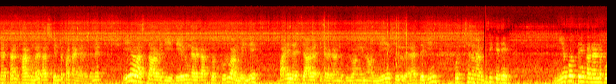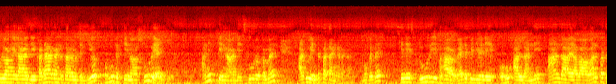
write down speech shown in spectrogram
නැත්නම් කර්ම රැස් වෙන්න පටන් අරගෙන ඒ අවස්ථාවේදී තේරුම් අරගත්තොත් පුළුවන් වෙන්නේ බයලජ්ජාව ඇති කරගන්න පුළුවන් වෙනවා මේ සුළු වැරද්දකින් කොච්චරනම් කිසි කෙනෙක් නියපොත්තෙන් කඩන්න පුළුවන් වෙලාවේදී කඩා ගන්න තරමට ගියොත් ඔහුට කියනවා සූර්යයයි කියලා. අනිත් කෙනාගේ සූරකම අඩු වෙන්න පටන් අරගන්නවා. මොකද කෙලෙස් දූරී භාව වැඩපිළිවෙලේ ඔහු අල්ලන්නේ ආන්දායව වල්පත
